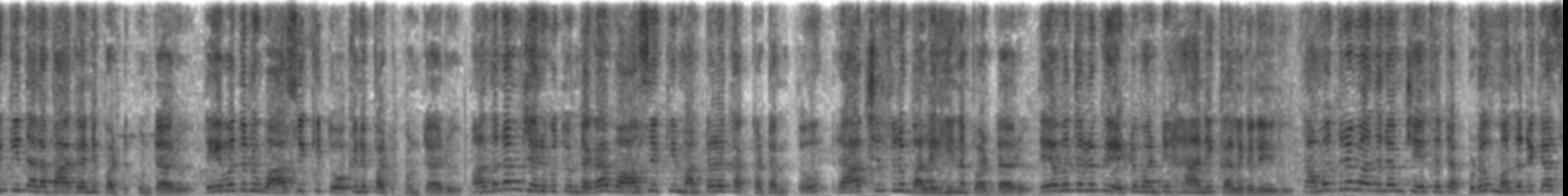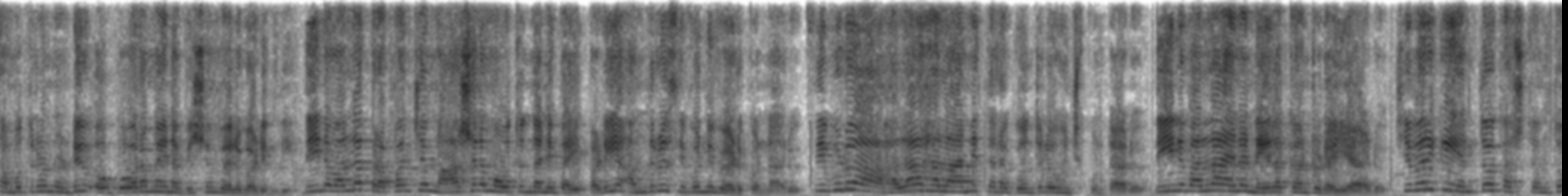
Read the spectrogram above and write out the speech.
వాసుకి తల భాగాన్ని పట్టుకుంటారు. దేవతలు వాసుకి తోకని పట్టుకుంటారు. మదనం జరుగుతుండగా వాసుకి మంటలు కక్కటంతో రాక్షసులు బలహీనపడ్డారు. దేవతలకు ఎటువంటి హాని కలగలేదు. సముద్ర మదనం చేసేటప్పుడు మొదటిగా సముద్రం నుండి ఓ ఘోరమైన విషయం వెలువడింది. దీనివల్ల ప్రపంచం నాశనం అవుతుందని భయపడి అందరూ శివుణ్ణి వేడుకున్నారు. శివుడు ఆ హలాహలాన్ని తన గొంతులో ఉంచుకుంటాడు. దీనివల్ల ఆయన నీలకంఠుడయ్యాడు. చివరికి ఎంతో కష్టంతో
